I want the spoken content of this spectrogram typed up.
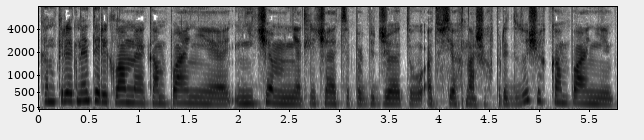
Конкретно эта рекламная кампания ничем не отличается по бюджету от всех наших предыдущих кампаний.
